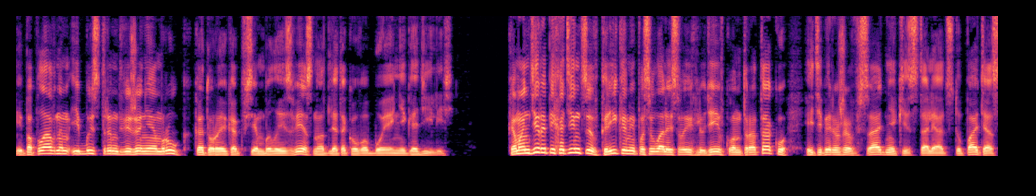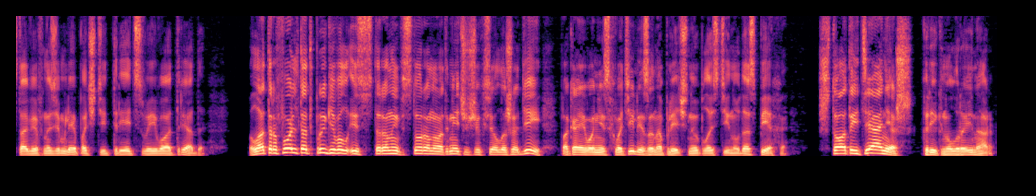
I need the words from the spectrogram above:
и по плавным и быстрым движениям рук, которые, как всем было известно, для такого боя не годились. Командиры пехотинцев криками посылали своих людей в контратаку, и теперь уже всадники стали отступать, оставив на земле почти треть своего отряда. Латтерфольд отпрыгивал из стороны в сторону от мечущихся лошадей, пока его не схватили за наплечную пластину доспеха. «Что ты тянешь?» — крикнул Рейнар.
